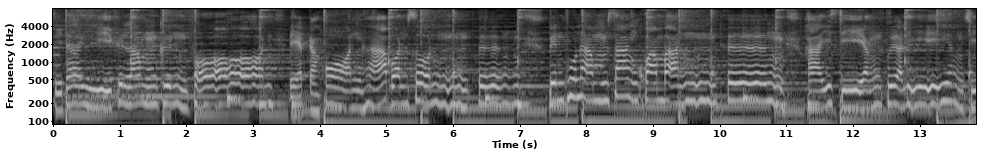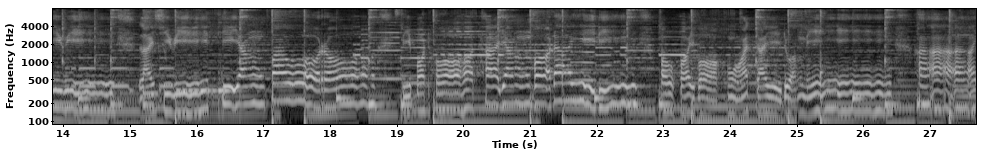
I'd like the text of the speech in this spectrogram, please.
สิได้ขึ้นลำขึ้นฟอนแดดกะฮ้อนหาบอนสนพิงเป็นผู้นำสร้างความบันเทิง ขายเสียงเพื่อเลี้ยงชีวิต หลายชีวิตที่ยังเฝ้ารอ สิบ่ทอดถ้ายังบ่ได้ดีเฝ้าคอยบอกหัวใจดวงนี้ ให้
